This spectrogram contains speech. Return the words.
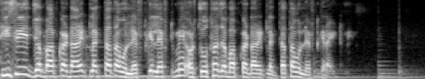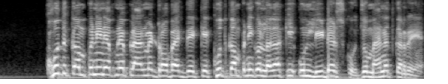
तीसरी जब आपका डायरेक्ट लगता था, वो लेफ़्ट के लेफ़्ट में, और चौथा जब आपका डायरेक्ट लगता था, वो लेफ़्ट के राइट में। खुद कंपनी ने अपने प्लान में ड्रॉबैक देख के खुद कंपनी को लगा कि उन लीडर्स को जो मेहनत कर रहे हैं,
